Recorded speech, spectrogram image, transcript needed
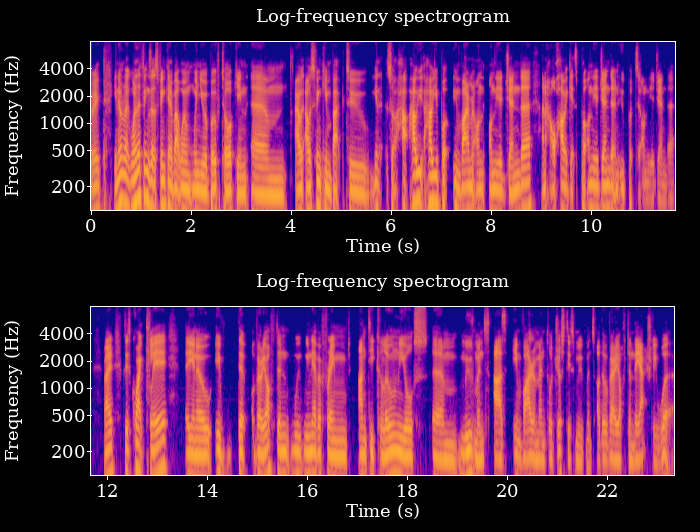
Great. You know, like one of the things I was thinking about when when you were both talking, um, I, I was thinking back to you know, so how, how you how you put environment on on the agenda and how how it gets put on the agenda and who puts it on the agenda, right? Because it's quite clear, uh, you know, if, that very often we, we never framed anti-colonial um, movements as environmental justice movements, although very often they actually were.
